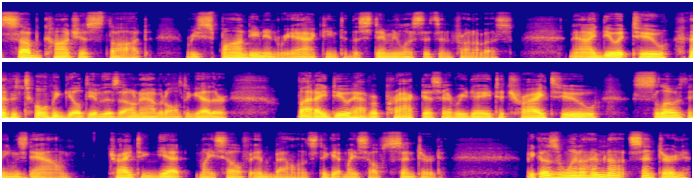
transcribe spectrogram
subconscious thought, responding and reacting to the stimulus that's in front of us. Now, I do it too. I'm totally guilty of this. I don't have it all together. But I do have a practice every day to try to slow things down, try to get myself in balance, to get myself centered. Because when I'm not centered,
